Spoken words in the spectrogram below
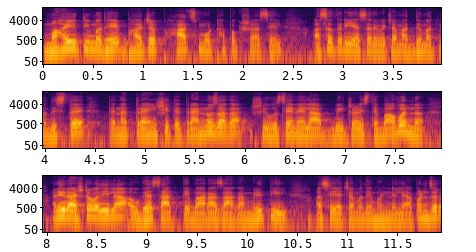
महायुतीमध्ये भाजप हाच मोठा पक्ष असेल असं तरी या सर्वेच्या माध्यमातून दिसतंय. त्यांना त्र्याऐंशी ते त्र्याण्णव जागा शिवसेनेला बेचाळीस ते बावन्न आणि राष्ट्रवादीला अवघ्या सात ते बारा जागा मिळतील असं याच्यामध्ये म्हणलेलं आहे. आपण जर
